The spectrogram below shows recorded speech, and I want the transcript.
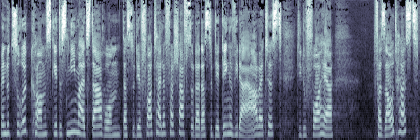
wenn du zurückkommst, geht es niemals darum, dass du dir Vorteile verschaffst oder dass du dir Dinge wieder erarbeitest, die du vorher versaut hast,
